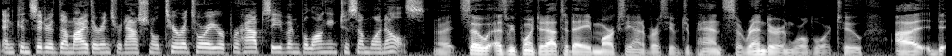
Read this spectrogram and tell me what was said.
And considered them either international territory or perhaps even belonging to someone else. All right. So, as we pointed out today, marks the anniversary of Japan's surrender in World War II. Uh, d-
